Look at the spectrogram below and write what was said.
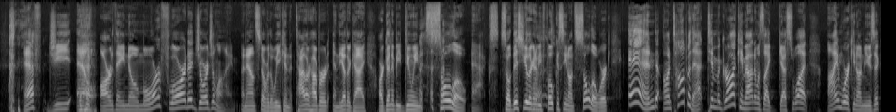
FGL are they no more? Florida Georgia Line announced over the weekend that Tyler Hubbard and the other guy are going to be doing solo acts. So this year they're going to be focusing on solo work. And on top of that, Tim McGraw came out and was like, "Guess what? I'm working on music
